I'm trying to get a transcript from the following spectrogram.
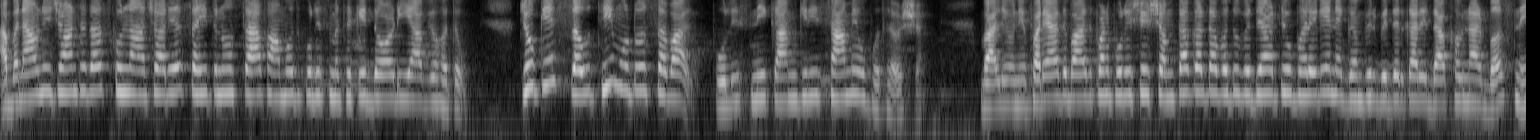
આ બનાવની જાણ થતાં સ્કૂલના આચાર્ય સહિતનો સ્ટાફ આમોદ પોલીસ મથકે દોડી આવ્યો હતો. જો કે સૌથી મોટો સવાલ પોલીસની કામગીરી સામે ઊભો થયો છે. વાલીઓની ફરિયાદ બાદ પણ પોલીસે ક્ષમતા કરતાં વધુ વિદ્યાર્થીઓ ભરેલી અને ગંભીર બેદરકારી દાખવનાર બસને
